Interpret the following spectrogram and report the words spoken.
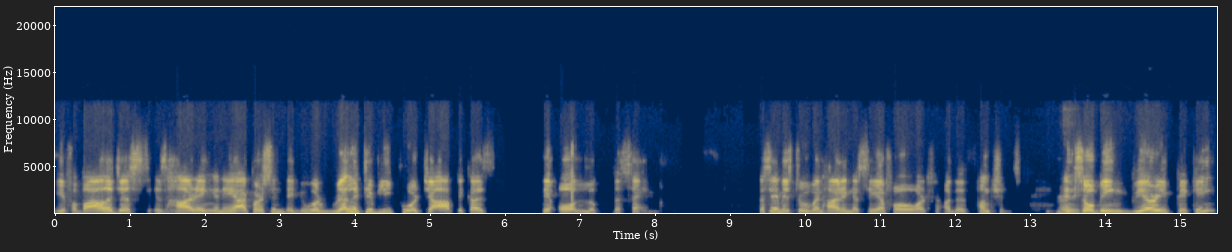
if a biologist is hiring an AI person, they do a relatively poor job because they all look the same. The same is true when hiring a CFO or other functions. Right. And so being very picky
